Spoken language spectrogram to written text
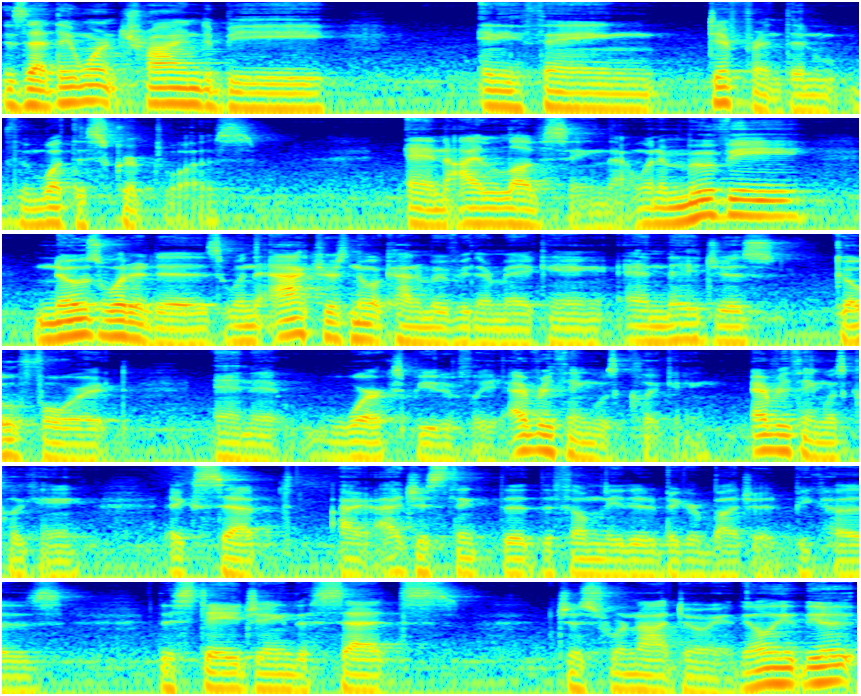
Is that they weren't trying to be anything different than than what the script was, and I love seeing that when a movie knows what it is, when the actors know what kind of movie they're making, and they just go for it, and it works beautifully. Everything was clicking. Everything was clicking, except I, I just think that the film needed a bigger budget because the staging, the sets, just were not doing it. The only the,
